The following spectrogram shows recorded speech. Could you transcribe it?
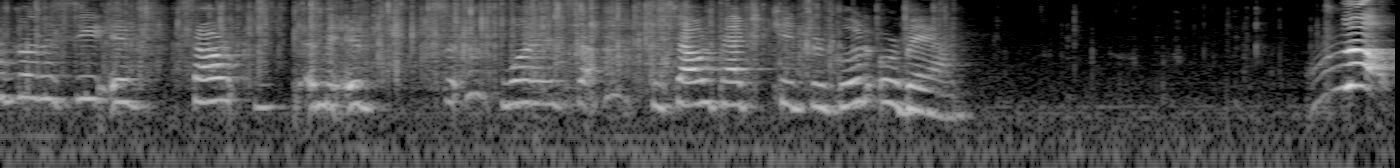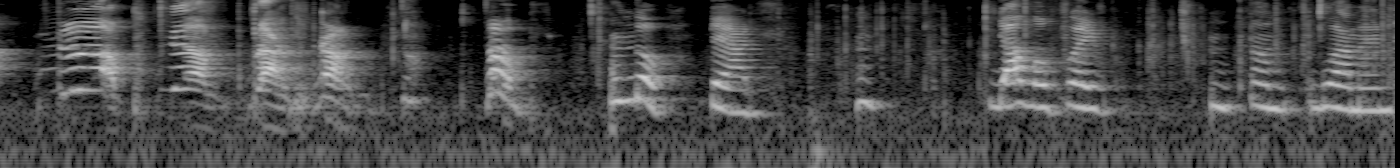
I'm gonna see if sour, if one the Sour Patch Kids are good or bad. No, bad. Yellow flavor, um, lemon.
